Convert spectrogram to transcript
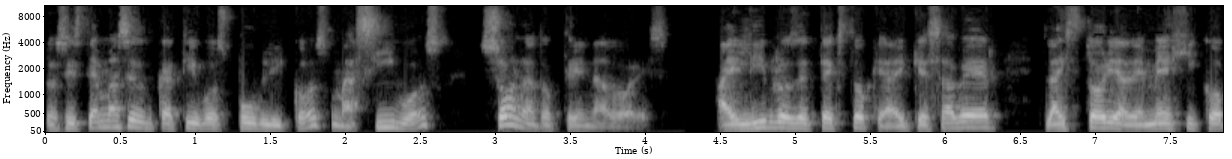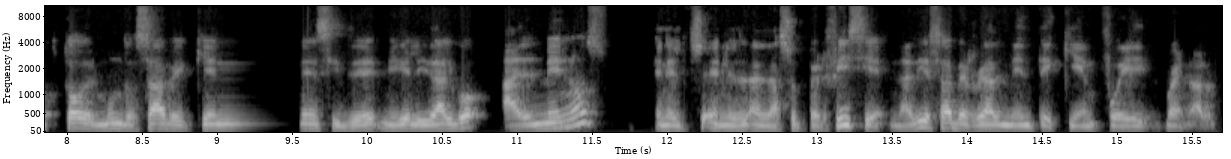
Los sistemas educativos públicos masivos son adoctrinadores. Hay libros de texto que hay que saber. La historia de México, todo el mundo sabe quién es Miguel Hidalgo, al menos en, la superficie. Nadie sabe realmente quién fue, bueno, a lo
